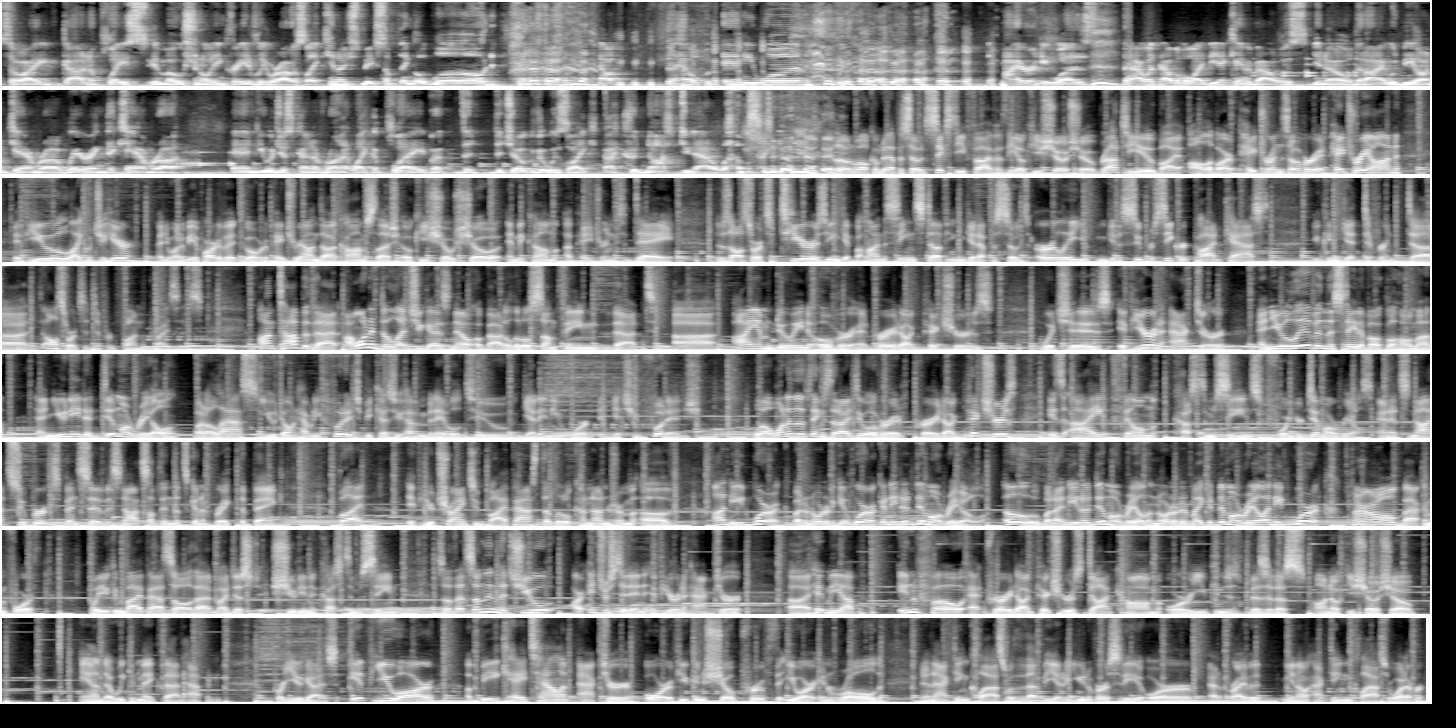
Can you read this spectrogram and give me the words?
So I got in a place emotionally and creatively where I was like, can I just make something alone? Can I just do the help of anyone? The irony was that was how the whole idea came about was, you know, that I would be on camera wearing the camera and you would just kind of run it like a play. But the, the joke of it was like, I could not do that alone. Hello and welcome to episode 65 of the Oki Show Show, brought to you by all of our patrons over at Patreon. If you like what you hear and you want to be a part of it, go over to patreon.com slash Oki Show Show and become a patron today. There's all sorts of tiers. You can get behind the scenes stuff. You can get episodes early. You can get a super secret podcast. You can get different, uh, all sorts of different fun prizes. On top of that, I wanted to let you guys know about a little something that uh, I am doing over at Prairie Dog Pictures, which is if you're an actor and you live in the state of Oklahoma and you need a demo reel, but alas, you don't have any footage because you haven't been able to get any work that gets you footage. Well, one of the things that I do over at Prairie Dog Pictures is I film custom scenes for your demo reels. And it's not super expensive, it's not something that's gonna break the bank. But if you're trying to bypass that little conundrum of, I need work, but in order to get work, I need a demo reel. Oh, but I need a demo reel. In order to make a demo reel, I need work. Oh, back and forth. Well, you can bypass all that by just shooting a custom scene. So that's something that you are interested in, if you're an actor, uh, hit me up info at prairiedogpictures.com or you can just visit us on Oki Show Show and uh, we can make that happen for you guys. If you are a BK talent actor or if you can show proof that you are enrolled in an acting class whether that be at a university or at a private, you know, acting class or whatever,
